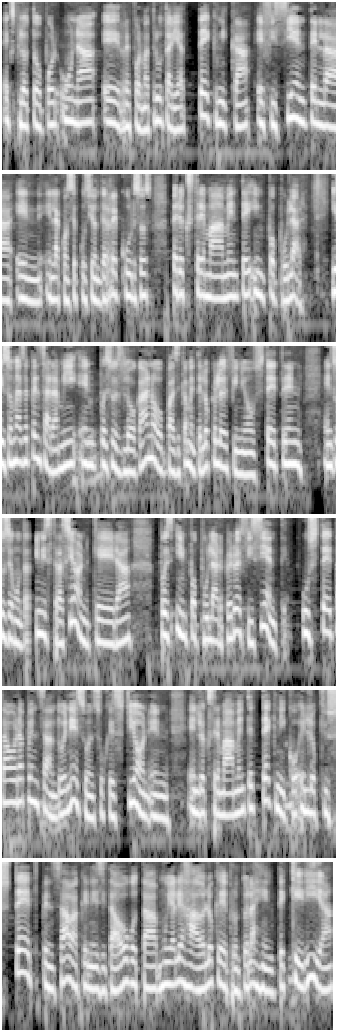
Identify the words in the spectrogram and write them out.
Explotó por una eh, reforma tributaria técnica, eficiente en la, en, en la consecución de recursos, pero extremadamente impopular. Y eso me hace pensar a mí en pues su eslogan o básicamente lo que lo definió usted en, en su segunda administración, que era pues impopular pero eficiente. Usted ahora pensando en eso, en su gestión, en, en lo extremadamente técnico, en lo que usted pensaba que necesitaba Bogotá, muy alejado de lo que de pronto la gente quería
